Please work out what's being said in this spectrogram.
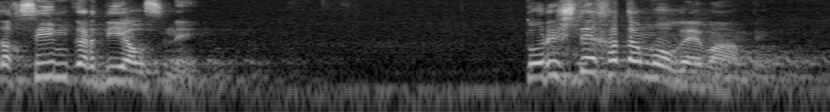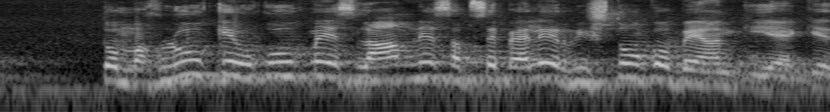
तकसीम कर दिया उसने। तो रिश्ते ख़त्म हो गए वहाँ पे। तो मखलूक के हुकूक में इस्लाम ने सबसे पहले रिश्तों को बयान किया है कि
